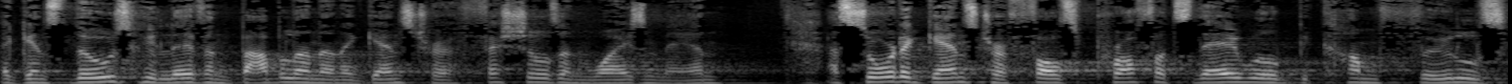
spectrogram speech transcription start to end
against those who live in Babylon and against her officials and wise men. A sword against her false prophets, they will become fools.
